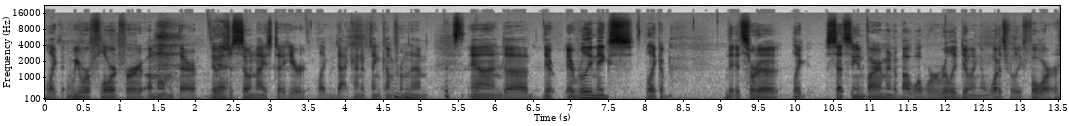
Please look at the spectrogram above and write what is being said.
like, we were floored for a moment there. It Yeah. was just so nice to hear like that kind of thing come from them, It's- and uh, it it really makes like a, it sort of like sets the environment about what we're really doing and what it's really for.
